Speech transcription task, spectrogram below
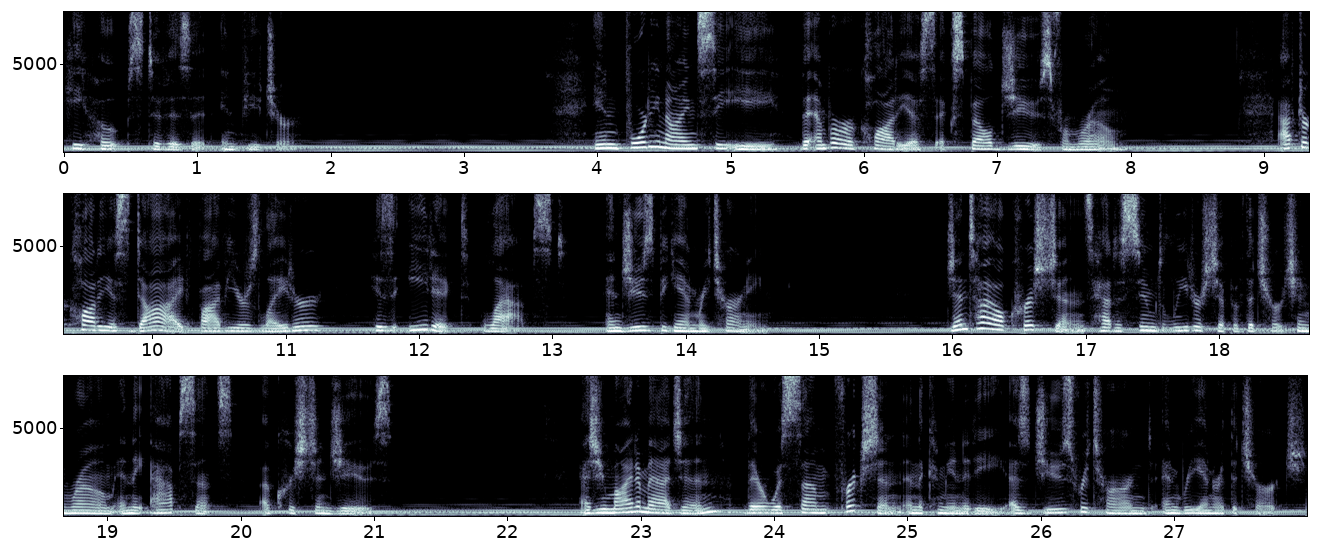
he hopes to visit in future. In 49 CE, the Emperor Claudius expelled Jews from Rome. After Claudius died five years later, his edict lapsed and Jews began returning. Gentile Christians had assumed leadership of the church in Rome in the absence of Christian Jews. As you might imagine, there was some friction in the community as Jews returned and re entered the church.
